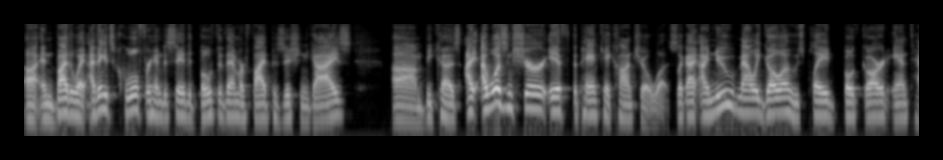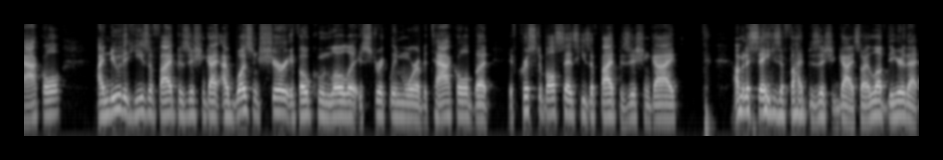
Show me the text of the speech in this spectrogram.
Uh, and by the way, I think it's cool for him to say that both of them are five position guys um, because I, I wasn't sure if the pancake honcho was. Like I, I knew Mauigoa, who's played both guard and tackle. I knew that he's a five position guy. I wasn't sure if Okunlola is strictly more of a tackle, but if Cristobal says he's a five position guy, I'm going to say he's a five position guy. So I love to hear that.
